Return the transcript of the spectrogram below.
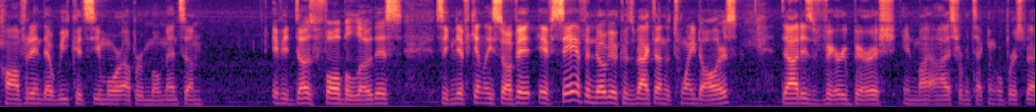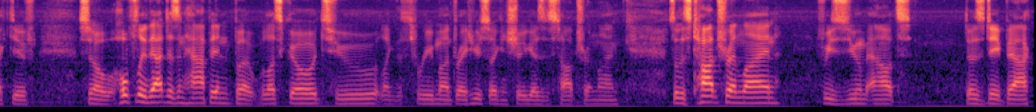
confident that we could see more upper momentum. If it does fall below this significantly, so if it, if say if Inovio comes back down to twenty dollars, that is very bearish in my eyes from a technical perspective. So hopefully that doesn't happen. But let's go to like the three month right here, so I can show you guys this top trend line. So this top trend line if we zoom out, does date back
